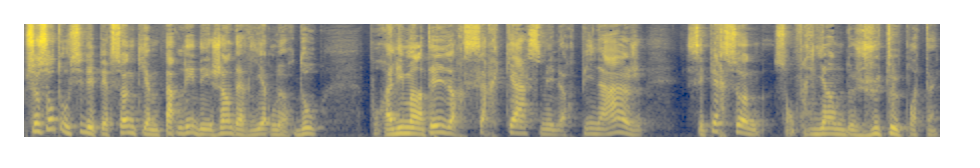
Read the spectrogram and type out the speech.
Ce sont aussi des personnes qui aiment parler des gens derrière leur dos pour alimenter leur sarcasme et leur pinage. Ces personnes sont friandes de juteux potins.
